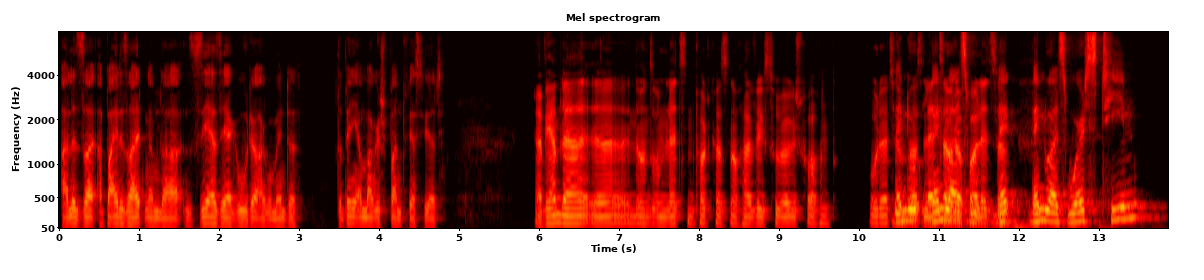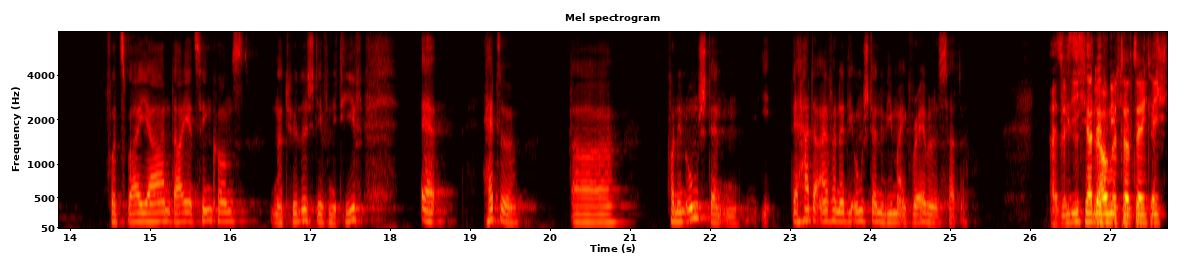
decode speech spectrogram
alle beide Seiten haben da sehr, sehr gute Argumente. Da bin ich auch mal gespannt, wer es wird. Ja, wir haben da äh, in unserem letzten Podcast noch halbwegs drüber gesprochen. Oder Tim? wenn du, Was wenn, letzter du oder als, vorletzter? wenn, wenn du als Worst Team vor zwei Jahren da jetzt hinkommst, natürlich, definitiv, er hätte äh, von den Umständen, der hatte einfach nicht die Umstände, wie Mike Vrabel es hatte. Also Dieses ich Jahr glaube tatsächlich.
